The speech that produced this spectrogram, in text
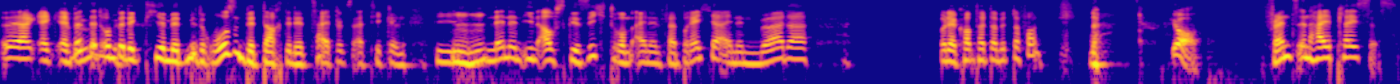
Er, er, er wird nicht unbedingt hier mit, mit Rosen bedacht in den Zeitungsartikeln. Die Mhm. nennen ihn aufs Gesicht drum einen Verbrecher, einen Mörder. Und er kommt halt damit davon. Ja. Friends in High Places.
